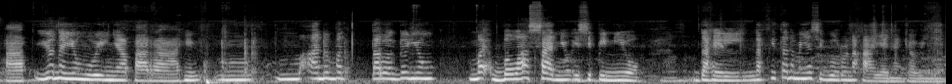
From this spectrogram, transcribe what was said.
Ah, yun na yung way niya para hin- mm, mm, ano ba tawag doon yung ma- bawasan yung isipin niyo. Dahil nakita naman niya siguro na kaya niyang gawin yun.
